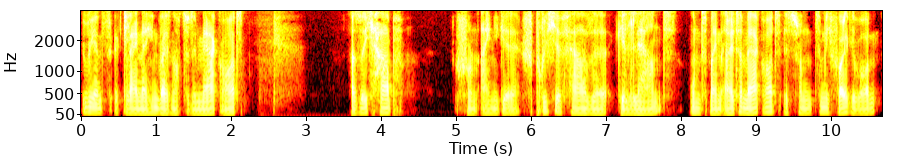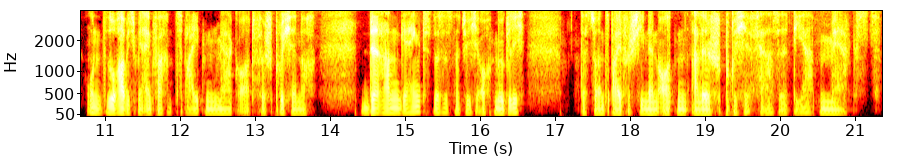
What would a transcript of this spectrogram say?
Übrigens, kleiner Hinweis noch zu dem Merkort. Also ich habe schon einige Sprücheverse gelernt und mein alter Merkort ist schon ziemlich voll geworden. Und so habe ich mir einfach einen zweiten Merkort für Sprüche noch dran gehängt. Das ist natürlich auch möglich, dass du an zwei verschiedenen Orten alle Sprücheverse dir merkst.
